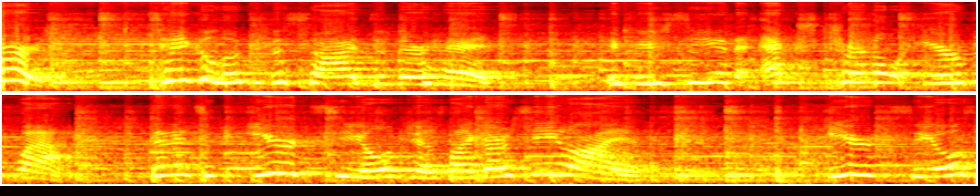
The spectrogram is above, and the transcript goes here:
First, take a look at the sides of their heads. If you see an external ear flap, then it's an eared seal just like our sea lions. Eared seals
